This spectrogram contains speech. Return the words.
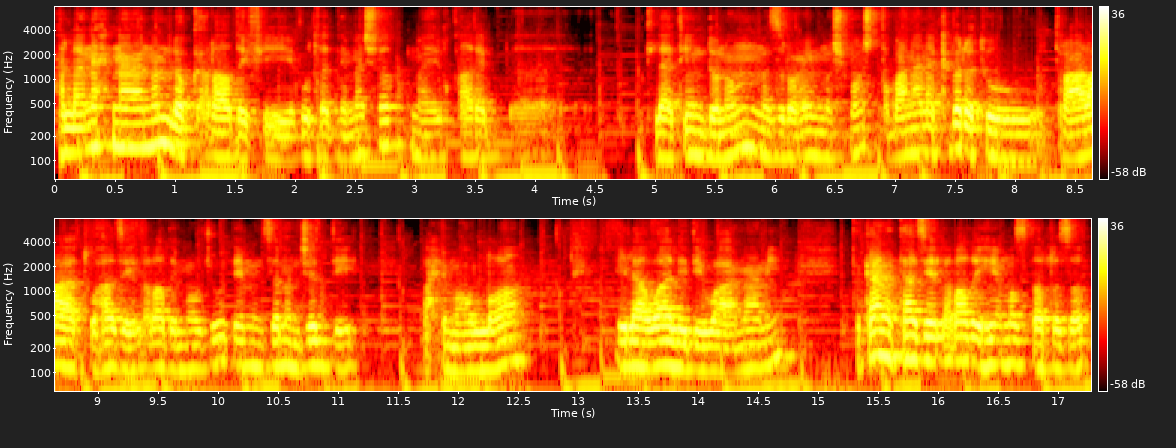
هلأ نحن نملك أراضي في غوطة دمشق ما يقارب 30 دنم مزروعين مشمش. طبعا أنا كبرت وترعرعت وهذه الأراضي موجودة من زمن جدي رحمه الله إلى والدي وأعمامي. فكانت هذه الأراضي هي مصدر رزق.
